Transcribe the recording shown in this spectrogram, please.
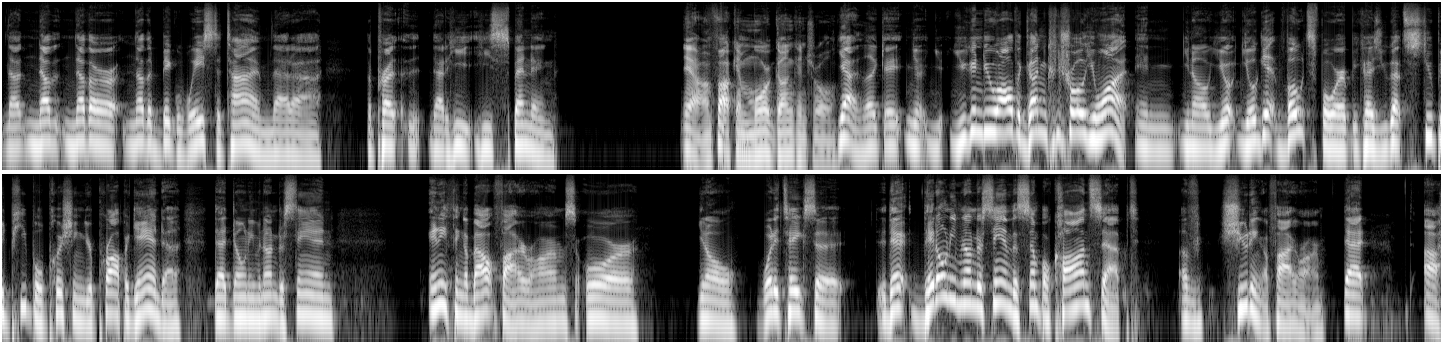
another another another big waste of time that uh the pre that he he's spending. Yeah, I'm fucking more gun control. Yeah, like it, you, you can do all the gun control you want, and you know you'll you'll get votes for it because you got stupid people pushing your propaganda that don't even understand anything about firearms or you know what it takes to. They they don't even understand the simple concept of shooting a firearm that uh,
